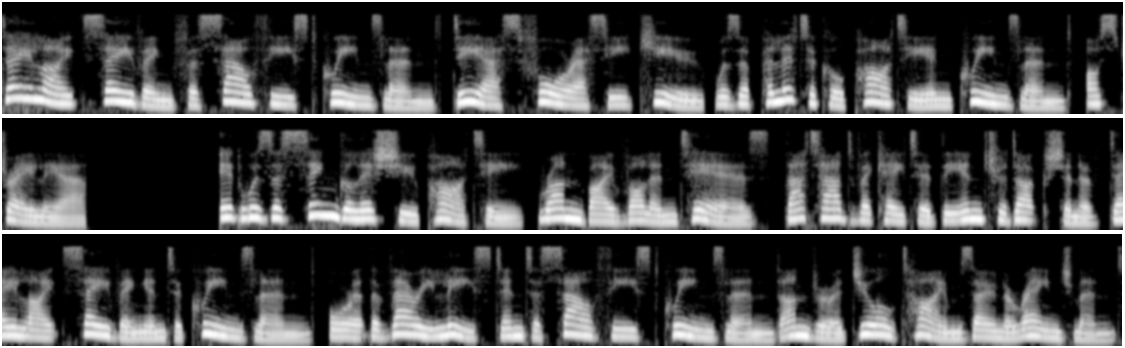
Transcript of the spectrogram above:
Daylight Saving for Southeast Queensland DS4SEQ was a political party in Queensland, Australia. It was a single-issue party, run by volunteers, that advocated the introduction of daylight saving into Queensland, or at the very least into southeast Queensland under a dual time zone arrangement,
